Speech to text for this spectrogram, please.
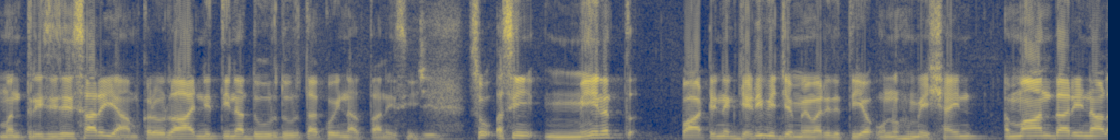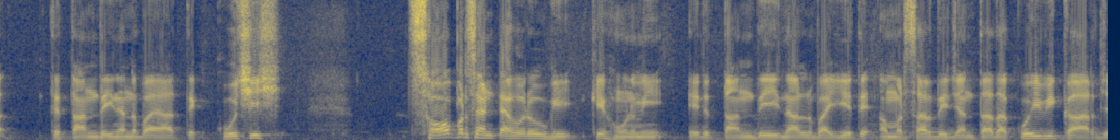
ਮੰਤਰੀ ਸੀ ਅਸੀਂ ਸਾਰੇ ਆਮ ਘਰੋਂ। ਰਾਜਨੀਤੀ ਨਾਲ ਦੂਰ ਦੂਰ ਤੱਕ ਕੋਈ ਨਾਤਾ ਨਹੀਂ ਸੀ। ਸੋ ਅਸੀਂ ਮਿਹਨਤ ਪਾਰਟੀ ਨੇ ਜਿਹੜੀ ਵੀ ਜ਼ਿੰਮੇਵਾਰੀ ਦਿੱਤੀ ਆ ਉਹਨੂੰ ਹਮੇਸ਼ਾ ਹੀ ਇਮਾਨਦਾਰੀ ਨਾਲ ਤੇ ਤਨਦੇਹੀ ਨਾਲ ਨਿਭਾਇਆ ਤੇ ਕੋਸ਼ਿਸ਼ 100% ਇਹੋ ਰਹੂਗੀ ਕਿ ਹੁਣ ਵੀ ਇਹ ਤਨਦੇਹੀ ਨਾਲ ਨਿਭਾਈਏ ਤੇ ਅੰਮ੍ਰਿਤਸਰ ਦੀ ਜਨਤਾ ਦਾ ਕੋਈ ਵੀ ਕਾਰਜ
